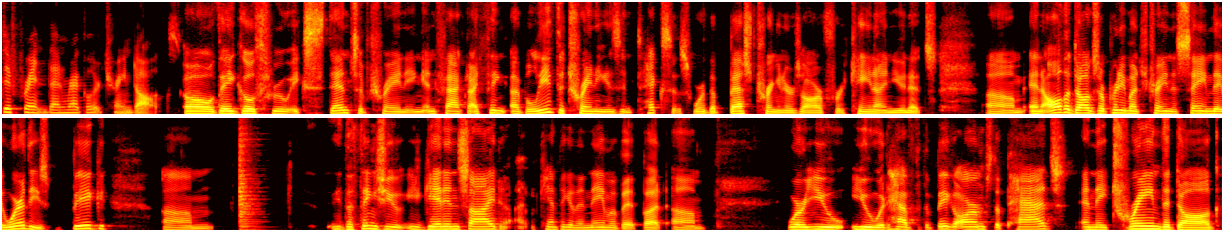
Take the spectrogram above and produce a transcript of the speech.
different than regular trained dogs? Oh, they go through extensive training. In fact, I think I believe the training is in Texas, where the best trainers are for canine units. Um, and all the dogs are pretty much trained the same. They wear these big, um, the things you you get inside. I can't think of the name of it, but um, where you you would have the big arms, the pads, and they train the dog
